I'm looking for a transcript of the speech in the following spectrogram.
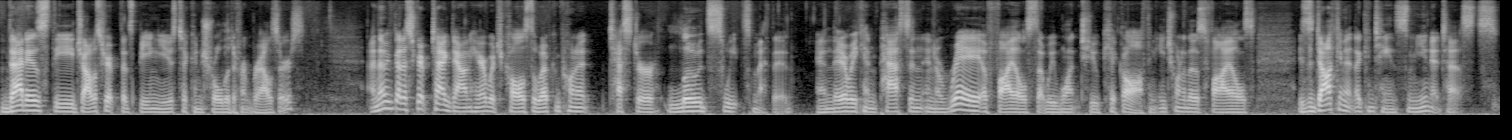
That is the JavaScript that's being used to control the different browsers. And then we've got a script tag down here which calls the web component tester load suites method. And there we can pass in an array of files that we want to kick off. And each one of those files is a document that contains some unit tests.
